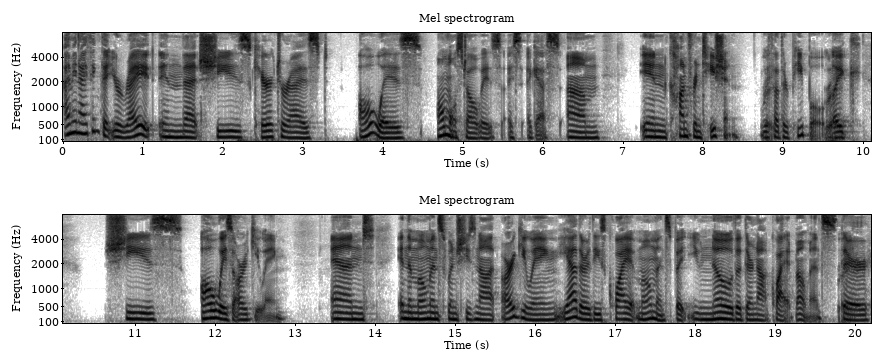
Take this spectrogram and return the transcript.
I mean, I think that you're right in that she's characterized always, almost always, I, I guess, um, in confrontation with right. other people. Right. Like she's always arguing, and in the moments when she's not arguing, yeah, there are these quiet moments, but you know that they're not quiet moments. Right. They're,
